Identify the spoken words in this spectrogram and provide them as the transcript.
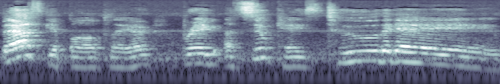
basketball player bring a suitcase to the game?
